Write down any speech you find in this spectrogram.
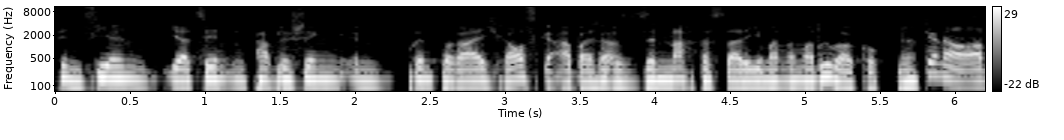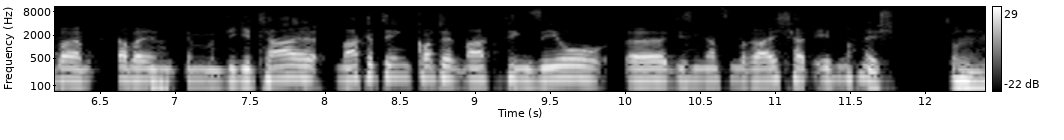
in vielen Jahrzehnten Publishing im Printbereich rausgearbeitet ja. hat, dass es Sinn macht, dass da jemand nochmal drüber guckt. Ne? Genau, aber, aber ja. in, im Digital-Marketing, Content-Marketing, SEO, äh, diesem ganzen Bereich halt eben noch nicht. So. Mhm.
